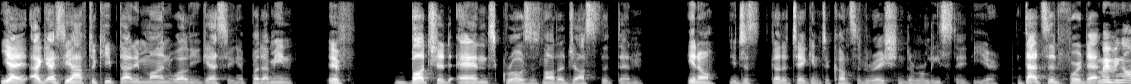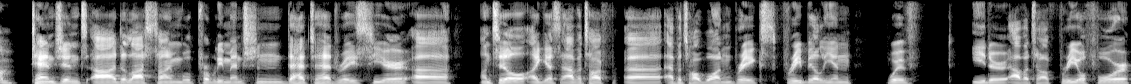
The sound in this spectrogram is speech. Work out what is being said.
yeah, I guess you have to keep that in mind while you're guessing it. But I mean, if budget and gross is not adjusted, then you know you just got to take into consideration the release date year. That's it for that. Moving on. tangent. Uh, the last time we'll probably mention the head-to-head race here. Uh, until I guess Avatar, uh, Avatar One breaks three billion with either Avatar three or four.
